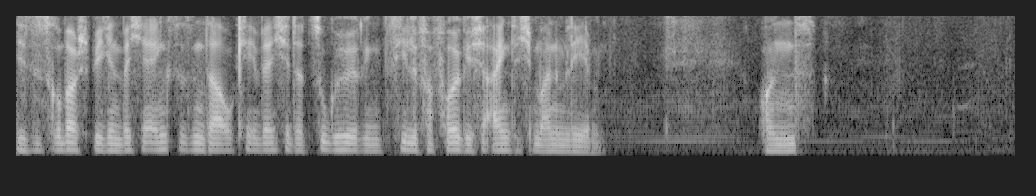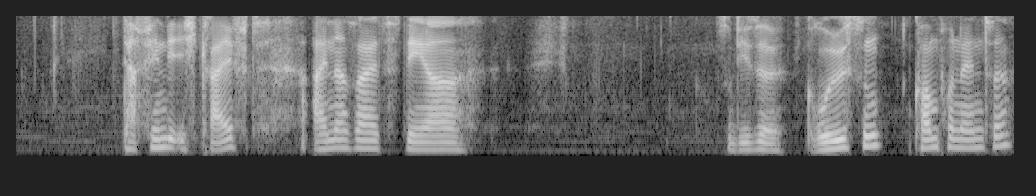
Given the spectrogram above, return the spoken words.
Dieses Rüberspiegeln, welche Ängste sind da, okay, welche dazugehörigen Ziele verfolge ich eigentlich in meinem Leben? Und da finde ich, greift einerseits der, so diese Größenkomponente.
